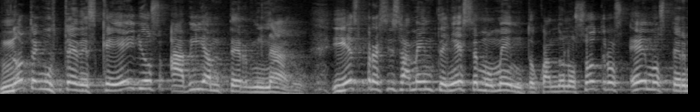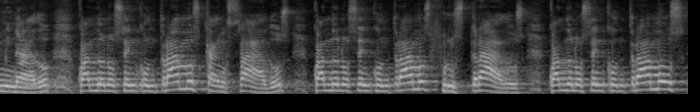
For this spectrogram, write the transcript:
Noten ustedes que ellos habían terminado y es precisamente en ese momento cuando nosotros hemos terminado, cuando nos encontramos cansados, cuando nos encontramos frustrados, cuando nos encontramos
